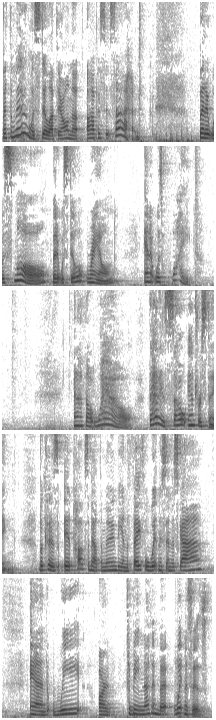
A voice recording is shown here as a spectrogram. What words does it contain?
but the moon was still up there on the opposite side. but it was small, but it was still round, and it was white. And I thought, wow, that is so interesting because it talks about the moon being the faithful witness in the sky, and we are to be nothing but witnesses.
